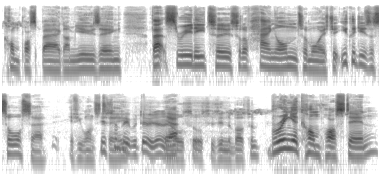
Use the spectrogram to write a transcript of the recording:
compost bag I'm using. That's really to sort of hang on to moisture. You could use a saucer if you wanted Yeah, to. some people do, don't they? Yeah. Old sauces in the bottom. bring your compost in,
